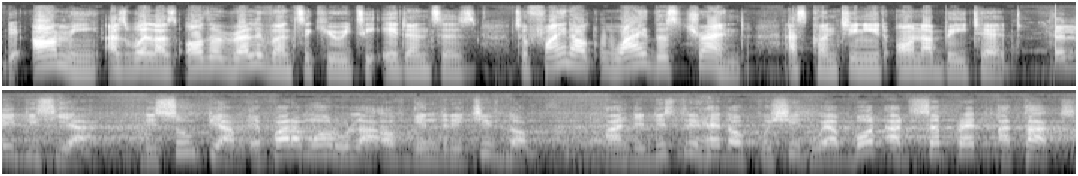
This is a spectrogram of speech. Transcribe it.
the Army, as well as other relevant security agencies to find out why this trend has continued unabated. Early this year, the Sumpiam, a paramount ruler of Gindiri Chiefdom, and the district head of Pushit were both at separate attacks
